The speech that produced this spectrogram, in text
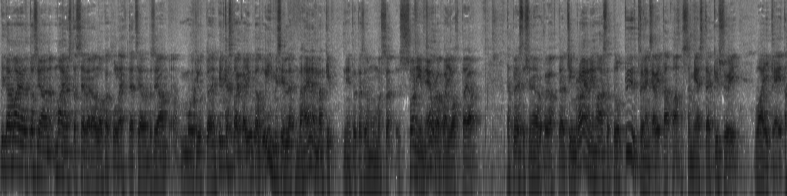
Pitää mainita tosiaan mainostaa sen verran lokakuulehtiä, että siellä on tosiaan muita juttuja, niin pitkästä aikaa juteltu ihmisille, vähän enemmänkin, niin tota, siellä on muun muassa Sonyin Euroopan johtaja, tai PlayStation Euroopan johtaja Jim Ryanin haastattelu Pyykkönen kävi tapaamassa miestä ja kysyi vaikeita.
